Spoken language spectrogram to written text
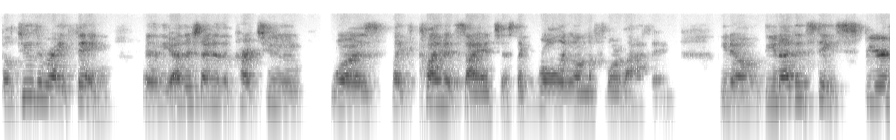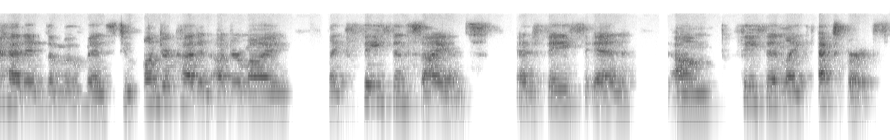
they'll do the right thing. And the other side of the cartoon was like climate scientists, like rolling on the floor laughing. You know, the United States spearheaded the movements to undercut and undermine like faith in science and faith in um, faith in like experts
